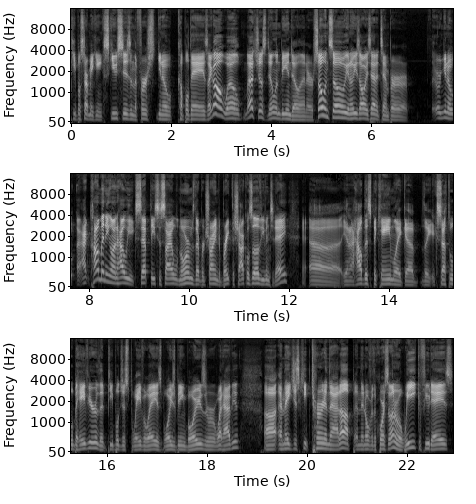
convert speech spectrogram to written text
people start making excuses in the first you know couple days, like oh well, that's just Dylan being Dylan, or so and so, you know he's always had a temper. Or, or you know commenting on how we accept these societal norms that we're trying to break the shackles of even today uh you know how this became like a like acceptable behavior that people just wave away as boys being boys or what have you uh and they just keep turning that up and then over the course of i don't know a week a few days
